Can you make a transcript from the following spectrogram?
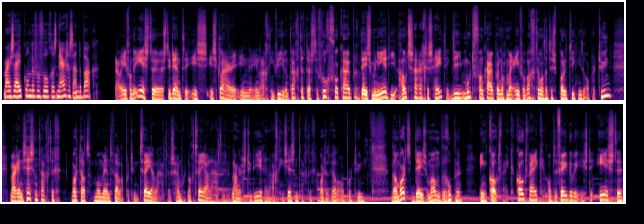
maar zij konden vervolgens nergens aan de bak. Nou, een van de eerste studenten is, is klaar in, in 1884. Dat is te vroeg voor Kuiper. Deze meneer, die Houtzagers heet, die moet van Kuiper nog maar even wachten, want het is politiek niet opportun. Maar in 86 wordt dat moment wel opportun. Twee jaar later. Dus hij moet nog twee jaar later langer studeren. In 1886 wordt het wel opportun. Dan wordt deze man beroepen in Kootwijk. Kootwijk op de Veluwe is de eerste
